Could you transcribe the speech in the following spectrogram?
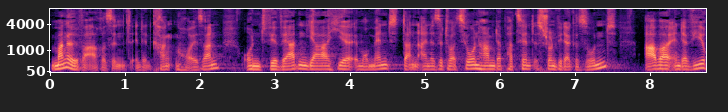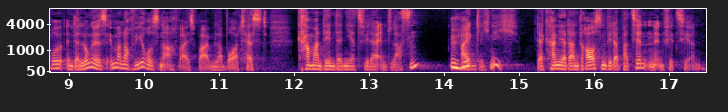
Mangelware sind in den Krankenhäusern. Und wir werden ja hier im Moment dann eine Situation haben, der Patient ist schon wieder gesund, aber in der, Viru in der Lunge ist immer noch Virus nachweisbar im Labortest. Kann man den denn jetzt wieder entlassen? Mhm. Eigentlich nicht. Der kann ja dann draußen wieder Patienten infizieren.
